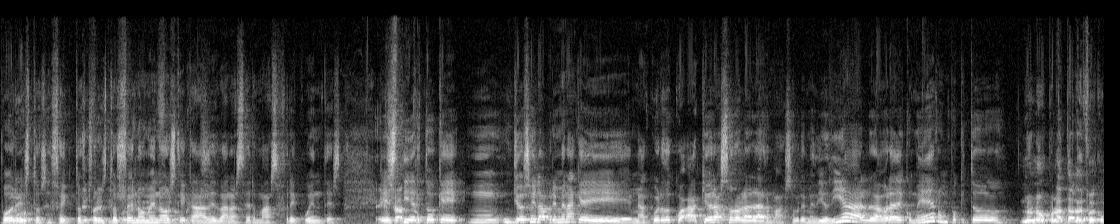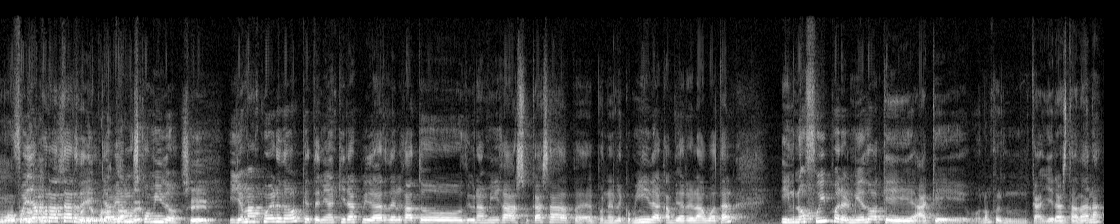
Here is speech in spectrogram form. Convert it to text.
por estos efectos, por este estos tipo de fenómenos, que fenómenos. cada vez van a ser más frecuentes. Es Exacto. cierto que mm, yo soy la primera que me acuerdo a qué hora sonó la alarma, sobre mediodía, a la hora de comer, un poquito... No, no, por la tarde fue como... Fue ya por la tarde, fue por ya la habíamos tarde. comido. Sí. Y yo me acuerdo que tenía que ir a cuidar del gato de una amiga a su casa, para ponerle comida, cambiarle el agua, tal. Y no fui por el miedo a que, a que bueno, pues cayera esta dana.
